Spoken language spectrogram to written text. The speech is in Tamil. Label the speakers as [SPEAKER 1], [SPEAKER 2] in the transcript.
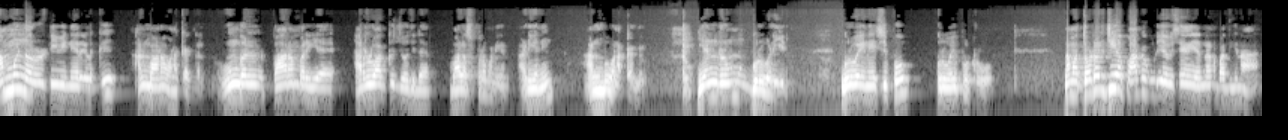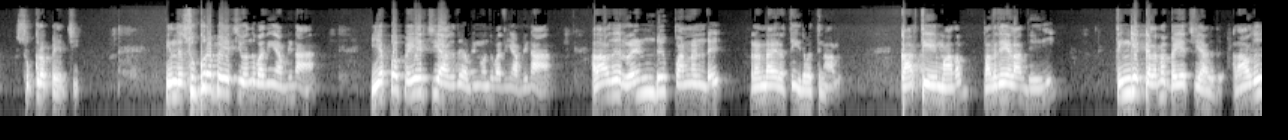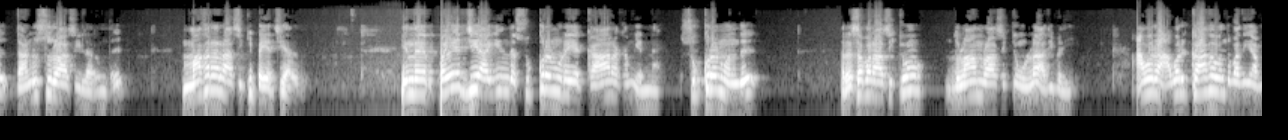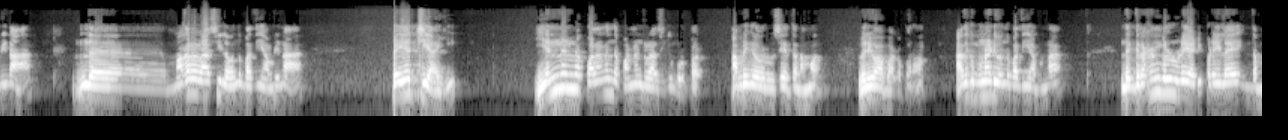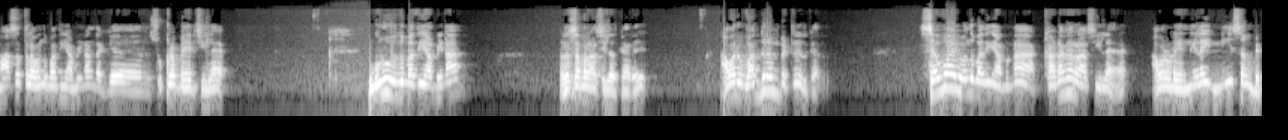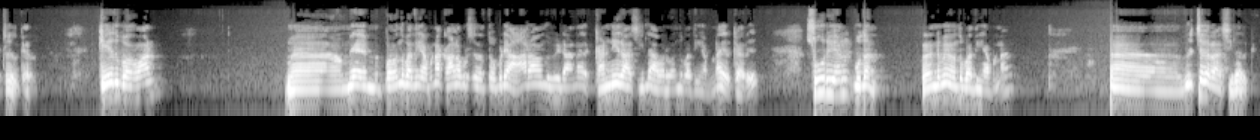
[SPEAKER 1] அம்மன் அருள் டிவி நேர்களுக்கு அன்பான வணக்கங்கள். உங்கள் பாரம்பரிய அருள்வாக்கு ஜோதிடர் பாலசுப்ரமணியன் அடியனின் அன்பு வணக்கங்கள். என்றும் குருவழியில். குருவை நேசிப்போம் குருவை போற்றுவோம். நம்ம தொடர்ச்சியா பார்க்கக்கூடிய விஷயம் என்னன்னு பாத்தீங்கன்னா சுக்கர பெயர்ச்சி. இந்த சுக்கர பெயர்ச்சி வந்து பாத்தீங்க அப்படின்னா எப்ப பெயர்ச்சி ஆகுது அப்படின்னு வந்து பாத்தீங்க அப்படின்னா அதாவது ரெண்டு பன்னெண்டு ரெண்டாயிரத்தி இருபத்தி நாலு. கார்த்திகை மாதம் பதினேழாம் தேதி திங்கட்கிழமை பெயர்ச்சி ஆகுது அதாவது தனுசு ராசியிலிருந்து மகர ராசிக்கு பெயர்ச்சி ஆகுது இந்த பயிற்சி ஆகி இந்த சுக்கரனுடைய காரகம் என்ன? சுக்கரன் வந்து ரிஷப ராசிக்கும் துலாம் ராசிக்கும் உள்ள அதிபதி. அவர் அவருக்காக வந்து பார்த்தீங்க அப்படின்னா இந்த மகர ராசியில் வந்து பார்த்தீங்க அப்படின்னா பெயர்ச்சி ஆகி என்னென்ன பலனை இந்த பன்னெண்டு ராசிக்கும் கொடுப்பார் அப்படிங்கிற ஒரு விஷயத்த நம்ம விரிவாக பார்க்க போகிறோம் அதுக்கு முன்னாடி வந்து பார்த்தீங்க அப்படின்னா இந்த கிரகங்களுடைய அடிப்படையில் இந்த மாசத்துல வந்து பார்த்தீங்க அப்படின்னா இந்த க- சுக்கிர குரு வந்து பார்த்தீங்க அப்படின்னா ரிஷப ராசியில் இருக்காரு. அவர் வக்ரம் பெற்று இருக்காரு. செவ்வாய் வந்து பார்த்தீங்க அப்படின்னா கடக ராசியில் அவருடைய நிலை நீசம் பெற்று இருக்காரு. கேது பகவான் மே இப்போ வந்து பார்த்தீங்க அப்படின்னா காலபுருஷ தத்துவப்படி ஆறாவது வீடான கன்னி ராசியில் அவர் வந்து பார்த்தீங்க அப்படின்னா இருக்காரு. சூரியன் புதன் ரெண்டுமே வந்து பார்த்தீங்க அப்படின்னா விருச்சக ராசியில் இருக்கு.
